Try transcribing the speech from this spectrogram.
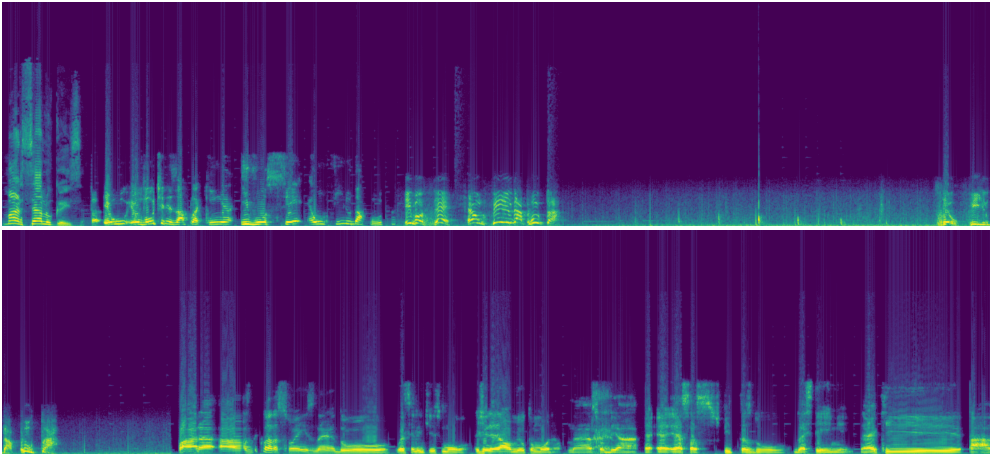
Marcelo Guisa. Eu, eu vou utilizar a plaquinha e você é um filho da puta. E você é um filho da puta! Seu filho da puta! Para as declarações né, do excelentíssimo general Milton Mourão, né, sobre a, é- é- essas fitas do, do STM aí, né, que, tá,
